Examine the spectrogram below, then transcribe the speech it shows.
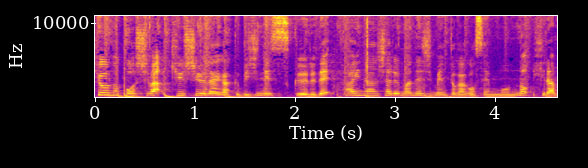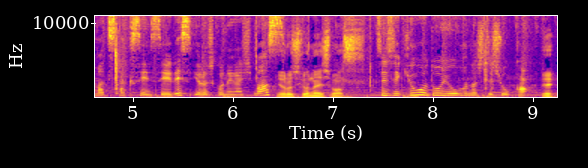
今日の講師は九州大学ビジネススクールでファイナンシャルマネジメントがご専門の平松卓先生です。よろしくお願いします。よろしくお願いします。先生今日はどういうお話でしょうか？え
